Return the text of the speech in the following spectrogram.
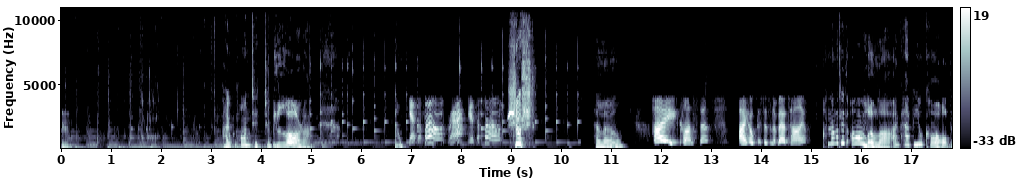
I wanted to be Laura. Oh, Get the phone. Rock, get the phone. shush! Hello. Hi, Constance. I hope this isn't a bad time. Not at all, Lola. I'm happy you called.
